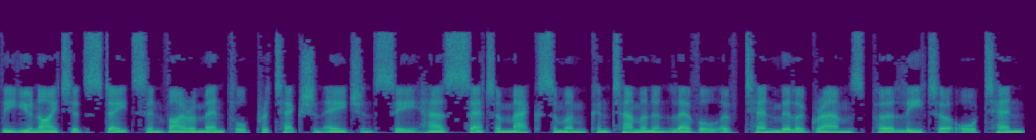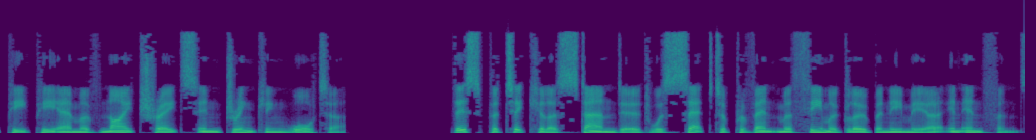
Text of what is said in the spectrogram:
the United States Environmental Protection Agency has set a maximum contaminant level of 10 mg per liter or 10 ppm of nitrates in drinking water. This particular standard was set to prevent methemoglobinemia in infants.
